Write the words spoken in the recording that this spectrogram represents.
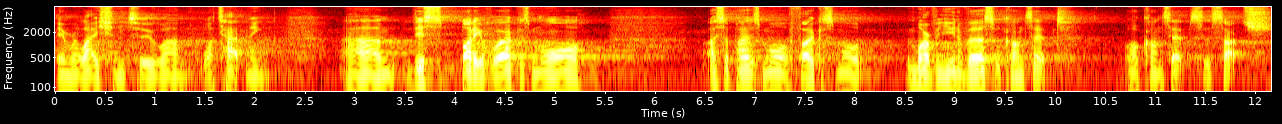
in relation to um, what's happening. Um, this body of work is more, I suppose, more focused, more, more of a universal concept or concepts as such.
